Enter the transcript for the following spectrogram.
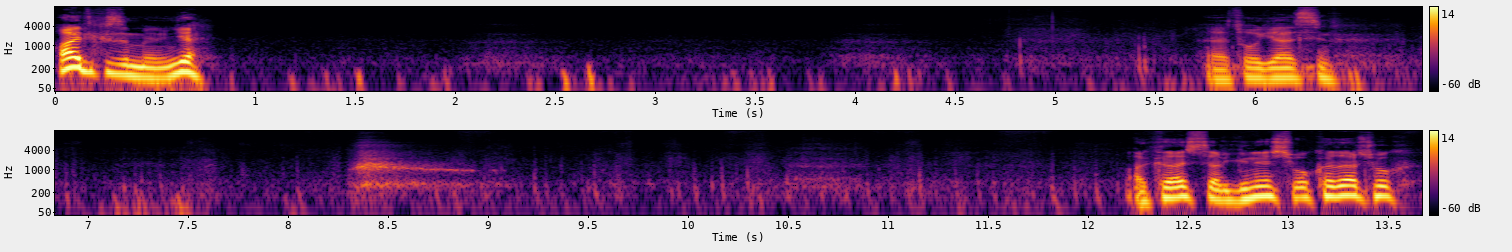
Haydi kızım benim gel. Evet o gelsin. Arkadaşlar güneş o kadar çok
